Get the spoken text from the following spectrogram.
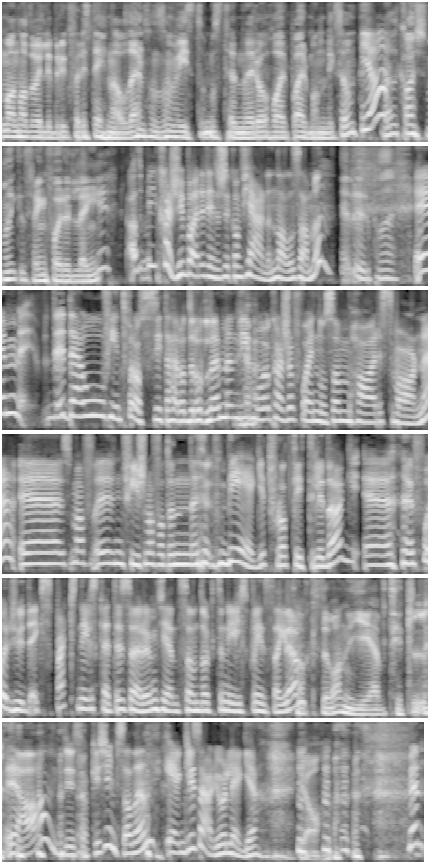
man hadde veldig bruk for i steinalderen, sånn som visdomstenner og hår på armene. liksom. Ja. Men kanskje man ikke trenger forhud lenger? At, men kanskje vi bare rett og slett kan fjerne den alle sammen? Jeg lurer på det. um, det, det er jo fint for oss å sitte her og drodle, men vi må jo kanskje få inn noen som har svarene. Uh, som har, en fyr som har fått en meget flott tittel i dag. Uh, forhudekspert Nils Petter Sørum, kjent som Dr. Nils på Instagram. Takk, det var en gjev tittel. Ja, du skal ikke kimse av den. Egentlig så er det jo lege. Ja. Men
